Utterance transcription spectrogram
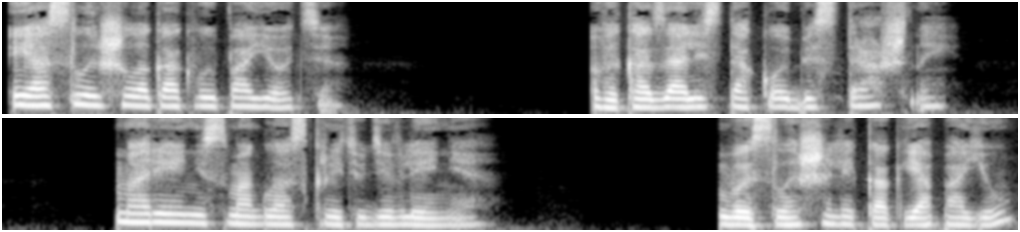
Я слышала, как вы поете. Вы казались такой бесстрашной». Мария не смогла скрыть удивление. «Вы слышали, как я пою?»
